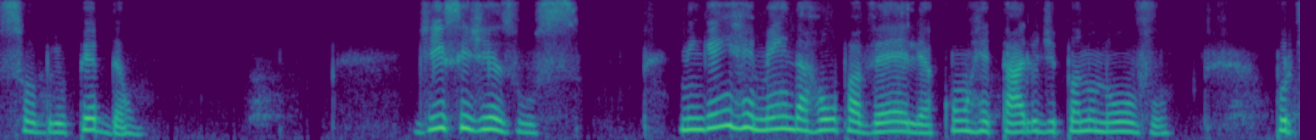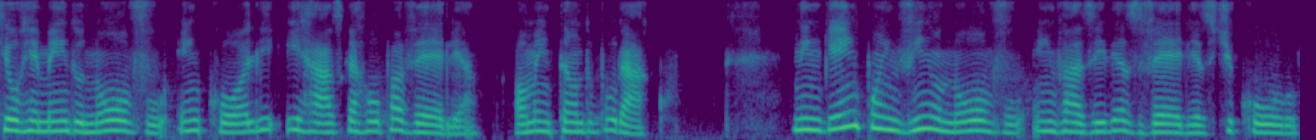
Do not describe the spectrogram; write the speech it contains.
sobre o perdão. Disse Jesus: Ninguém remenda a roupa velha com retalho de pano novo, porque o remendo novo encolhe e rasga a roupa velha, aumentando o buraco. Ninguém põe vinho novo em vasilhas velhas de couro.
